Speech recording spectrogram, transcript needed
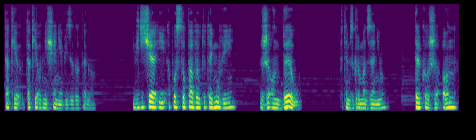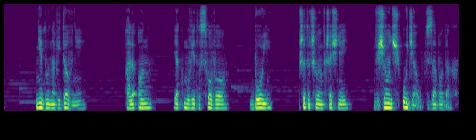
takie, takie odniesienie widzę do tego. I widzicie, i apostoł Paweł tutaj mówi, że on był w tym zgromadzeniu, tylko że on nie był na widowni, ale on, jak mówię to słowo bój, przytoczyłem wcześniej, wziąć udział w zawodach,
